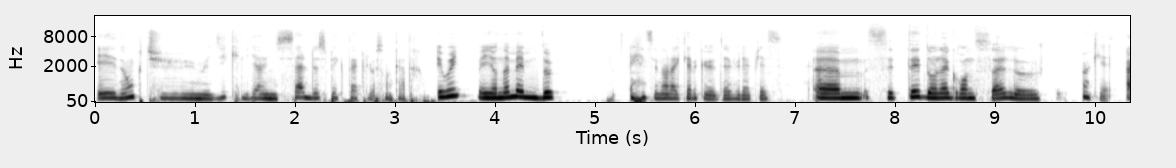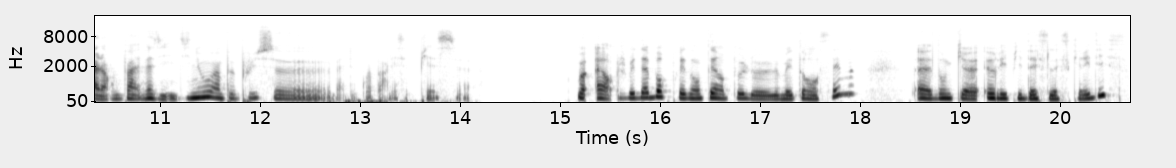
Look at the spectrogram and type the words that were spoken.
Et donc, tu me dis qu'il y a une salle de spectacle au 104. Et oui, mais il y en a même deux. Et c'est dans laquelle que tu as vu la pièce? Euh, C'était dans la grande salle. Euh, ok, alors bah, vas-y, dis-nous un peu plus euh, bah, de quoi parlait cette pièce. Bon, alors, je vais d'abord présenter un peu le, le metteur en scène. donc, Euripides Lascaridis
